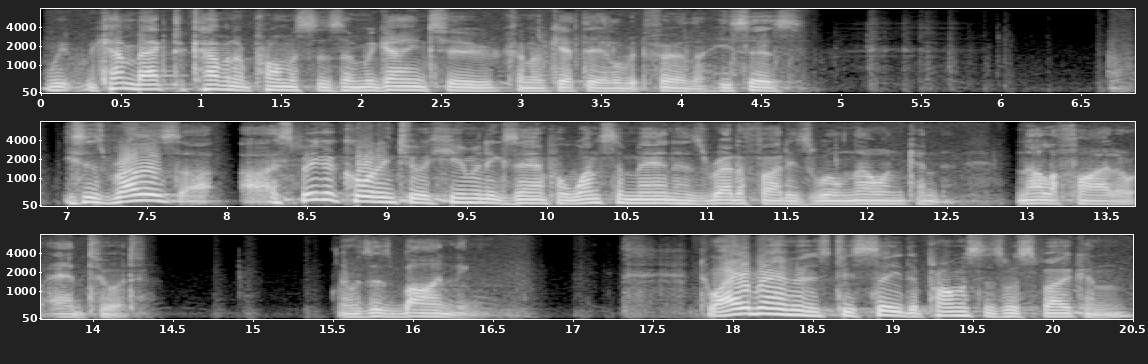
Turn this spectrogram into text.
We, we come back to covenant promises and we're going to kind of get there a little bit further. He says, he says, Brothers, I speak according to a human example. Once a man has ratified his will, no one can nullify it or add to it. It was his binding. To Abraham and to seed, the promises were spoken,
